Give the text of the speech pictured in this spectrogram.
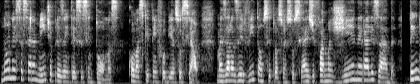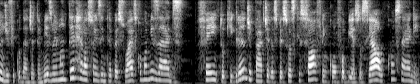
não necessariamente apresenta esses sintomas, como as que têm fobia social, mas elas evitam situações sociais de forma generalizada, tendo dificuldade até mesmo em manter relações interpessoais como amizades, feito que grande parte das pessoas que sofrem com fobia social conseguem.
